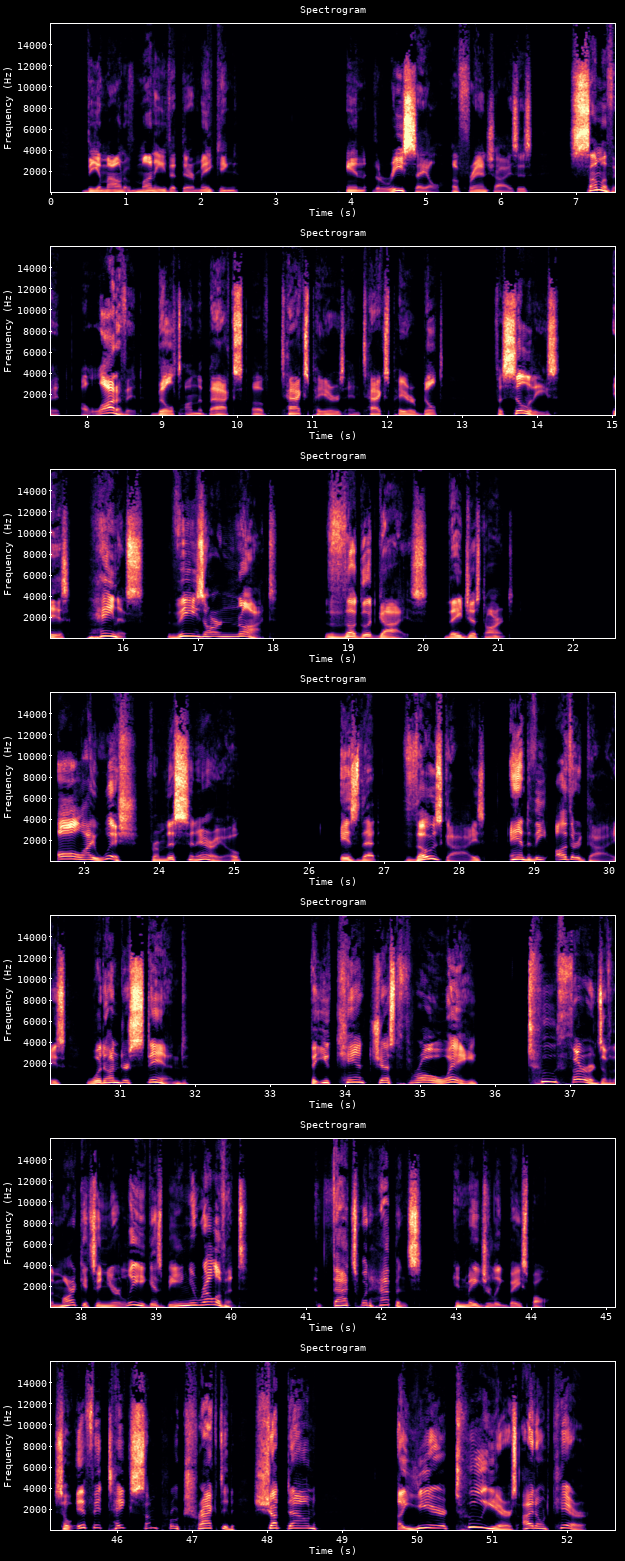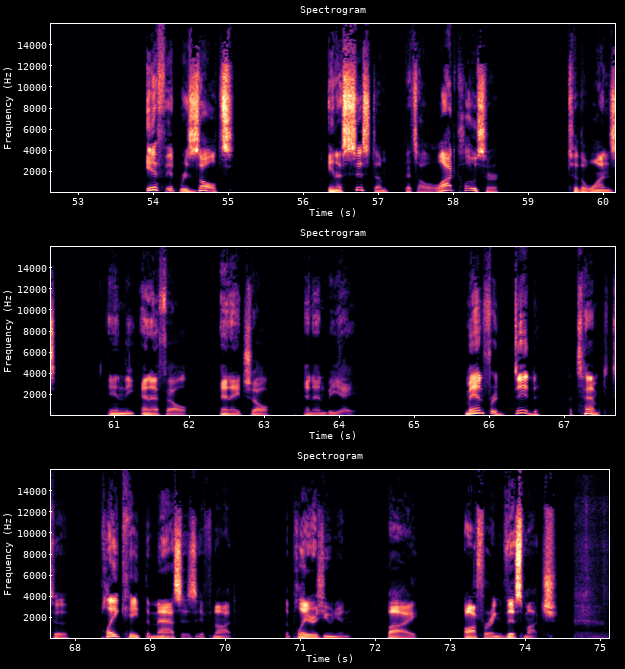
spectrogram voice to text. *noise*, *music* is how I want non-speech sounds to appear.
The amount of money that they're making in the resale of franchises, some of it a lot of it built on the backs of taxpayers and taxpayer built facilities, is heinous. These are not the good guys. They just aren't. All I wish from this scenario is that those guys and the other guys would understand that you can't just throw away two thirds of the markets in your league as being irrelevant. And that's what happens in Major League Baseball. So if it takes some protracted shutdown, a year, two years, I don't care. If it results in a system that's a lot closer to the ones in the NFL, NHL, and NBA. Manfred did attempt to placate the masses, if not the players' union, by offering this much.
